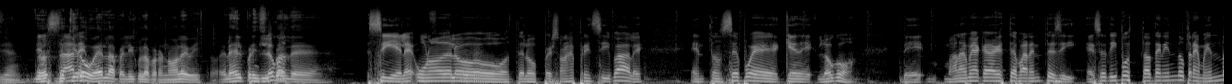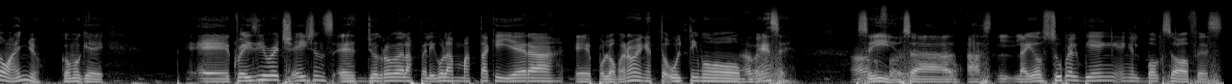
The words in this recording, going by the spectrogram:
Asian. Él Yo, yo quiero ver la película, pero no la he visto. Él es el principal de... Sí, él es uno de los, de los personajes principales. Entonces, pues, que de, loco, de, que haga este paréntesis, ese tipo está teniendo tremendo año. Como que eh, Crazy Rich Asians es, yo creo, de las películas más taquilleras, eh, por lo menos en estos últimos Ah, ¿de meses. Ah, sí, o sea, has- le ha ido súper bien en el box office.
